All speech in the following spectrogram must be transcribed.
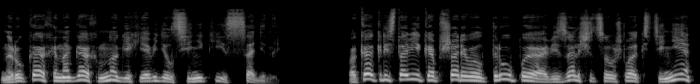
На руках и ногах многих я видел синяки и ссадины. Пока крестовик обшаривал трупы, а вязальщица ушла к стене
